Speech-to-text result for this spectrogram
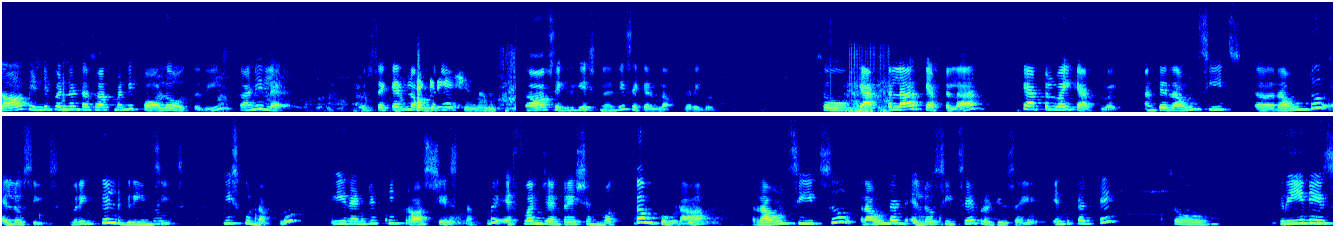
law of independent assortment follow అవుతుంది. కానీ second law law of segregation అనేది second law very good so capital R capital R capital Y capital Y అంటే round seeds round yellow seeds wrinkled green seeds తీసుకున్నప్పుడు ఈ రెండింటిని క్రాస్ చేసినప్పుడు ఎఫ్ వన్ జనరేషన్ మొత్తం కూడా round seeds round and yellow సీడ్సే ప్రొడ్యూస్ అయ్యాయి. ఎందుకంటే so green is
